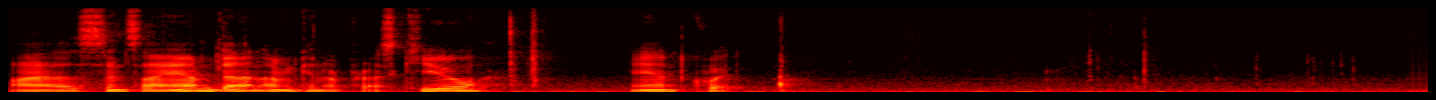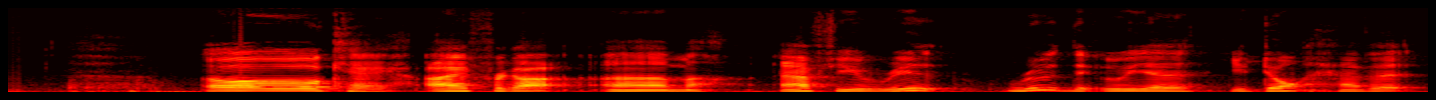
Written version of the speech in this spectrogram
Uh, since I am done, I'm going to press Q and quit. Okay, I forgot. Um, after you root the Ouya, you don't have it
